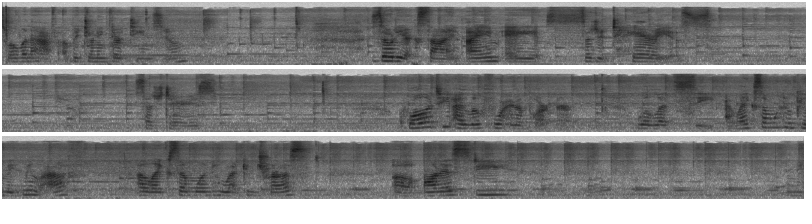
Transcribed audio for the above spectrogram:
12 and a half. I'll be turning 13 soon. Zodiac sign. I am a Sagittarius. Yeah, Sagittarius quality I look for in a partner. Well, let's see. I like someone who can make me laugh. I like someone who I can trust. Uh, honesty. And yeah.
